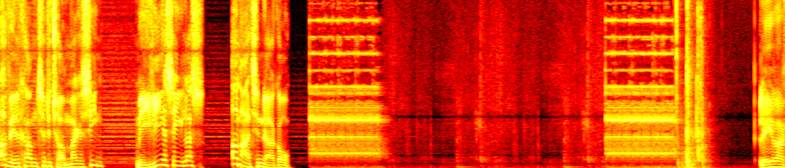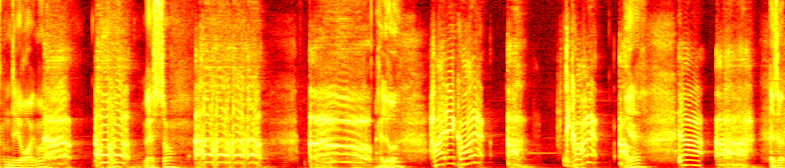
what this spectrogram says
og velkommen til Det Tomme Magasin med Elias Elers og Martin Nørgaard. Lægevagten, det er Røgmer. Hvad så? Hallo? Hej, det er Conne. Ah, det er Conne. Ja, Ja, altså,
